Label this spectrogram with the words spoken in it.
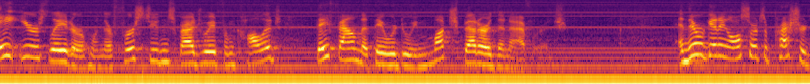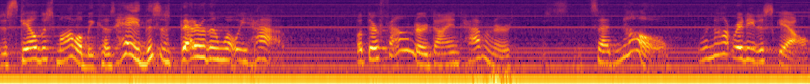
Eight years later, when their first students graduated from college, they found that they were doing much better than average. And they were getting all sorts of pressure to scale this model because, hey, this is better than what we have. But their founder, Diane Tavenner, said, no, we're not ready to scale.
